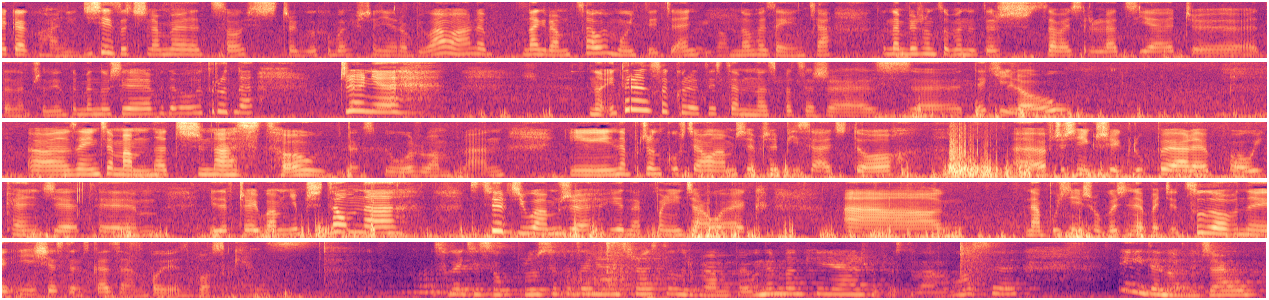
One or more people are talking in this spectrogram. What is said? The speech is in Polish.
Hejka kochani, dzisiaj zaczynamy coś, czego chyba jeszcze nie robiłam, ale nagram cały mój tydzień. Mam nowe zajęcia, to na bieżąco będę też zdawać relacje, czy dane przedmioty będą się wydawały trudne, czy nie. No i teraz akurat jestem na spacerze z Tequilą. Zajęcia mam na 13, tak sobie ułożyłam plan. I na początku chciałam się przepisać do e, wcześniejszej grupy, ale po weekendzie tym, kiedy wczoraj byłam nieprzytomna, stwierdziłam, że jednak poniedziałek a na późniejszą godzinę będzie cudowny i się z tym zgadzam, bo jest boski. Słuchajcie, są plusy chodzenia na 13, zrobiłam pełny makijaż, wyprostowałam włosy i idę na wydział.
